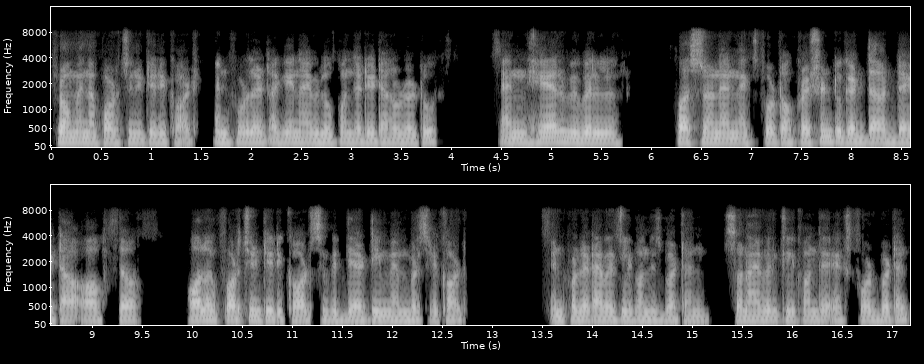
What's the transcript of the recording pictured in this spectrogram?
from an opportunity record. And for that, again, I will open the data loader tool. And here we will first run an export operation to get the data of the all opportunity records with their team members record. And for that, I will click on this button. So now I will click on the export button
